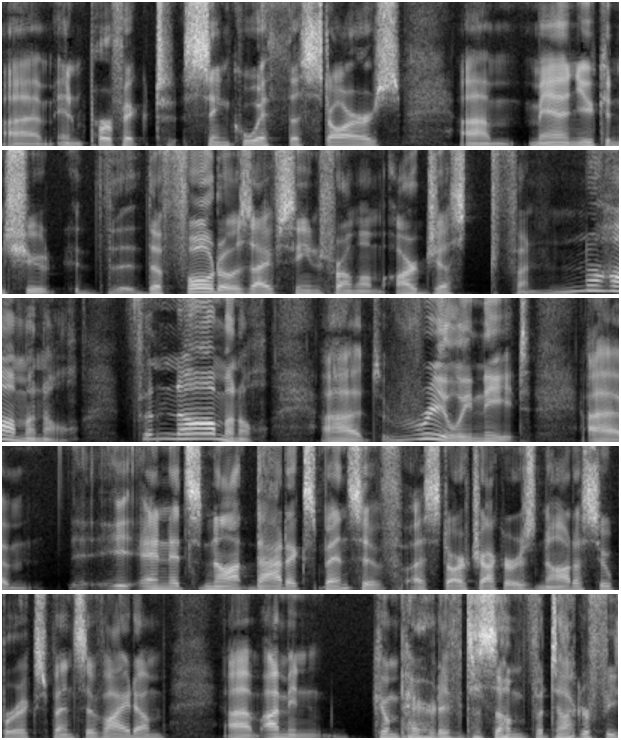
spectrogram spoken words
um, in perfect sync with the stars. Um, man, you can shoot. The, the photos I've seen from them are just phenomenal. Phenomenal. Uh, really neat. Um, and it's not that expensive. A star tracker is not a super expensive item. Um, I mean, comparative to some photography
